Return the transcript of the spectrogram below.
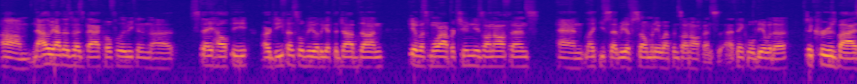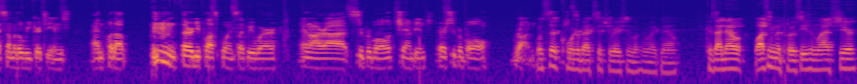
Um, now that we have those guys back, hopefully we can uh, stay healthy. Our defense will be able to get the job done, give us more opportunities on offense, and like you said, we have so many weapons on offense. I think we'll be able to to cruise by some of the weaker teams and put up 30 plus points like we were in our uh, Super Bowl champion or Super Bowl run. What's their quarterback situation looking like now? Because I know watching the postseason last year,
